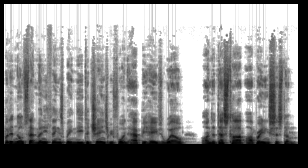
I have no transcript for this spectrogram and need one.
but it notes that many things may need to change before an app behaves well on the desktop operating system.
